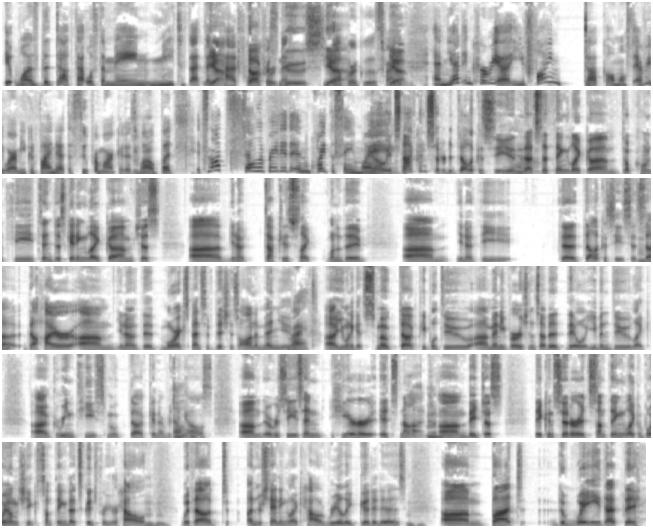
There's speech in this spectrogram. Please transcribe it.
it was the duck. That was the main meat that they Yeah. had for Duck or Christmas. goose, yeah. Duck or goose, right? Yeah. And yet in Korea, you find duck almost everywhere. I mean, you can find it at the supermarket as well, but it's not celebrated in quite the same way. Mm-hmm. No, it's not considered a delicacy, and that's the thing. Like um, duck confit and just getting like um, just uh, you know, duck is like one of the um, you know the the delicacies. It's uh, Mm-hmm. the higher um, you know the more expensive dishes on a menu. Right. Uh, you want to get smoked duck. People do uh, many versions of it. They'll even do like uh, green tea smoked duck and everything Oh. else um, overseas. And here it's not. Mm-hmm. Um, they just they consider it something like a boyongshik, something that's good for your health, Mm-hmm. without understanding like how really good it is. Mm-hmm. Um, but the way that they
